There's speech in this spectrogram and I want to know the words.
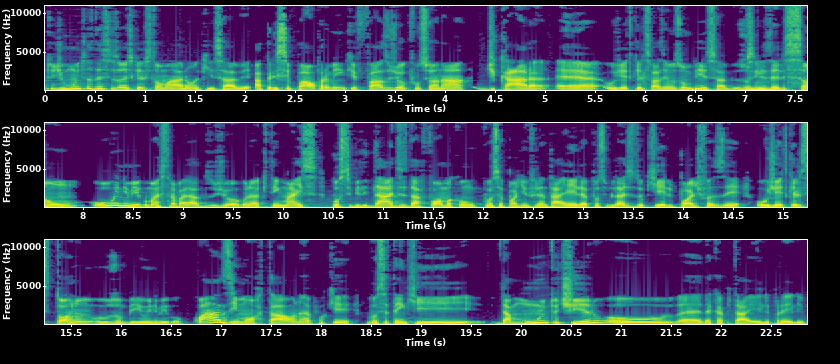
muito de muitas decisões que eles tomaram aqui, sabe? A principal pra mim que faz o jogo funcionar de cara é o jeito que eles fazem os zumbis, sabe? Os zumbis Sim. eles são o inimigo mais trabalhado do jogo, né? Que tem mais possibilidades da forma como você pode enfrentar ele, as possibilidades do que ele pode fazer, o jeito que eles tornam o zumbi um inimigo quase imortal, né? Porque você tem que dar muito tiro ou é, decapitar ele pra ele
